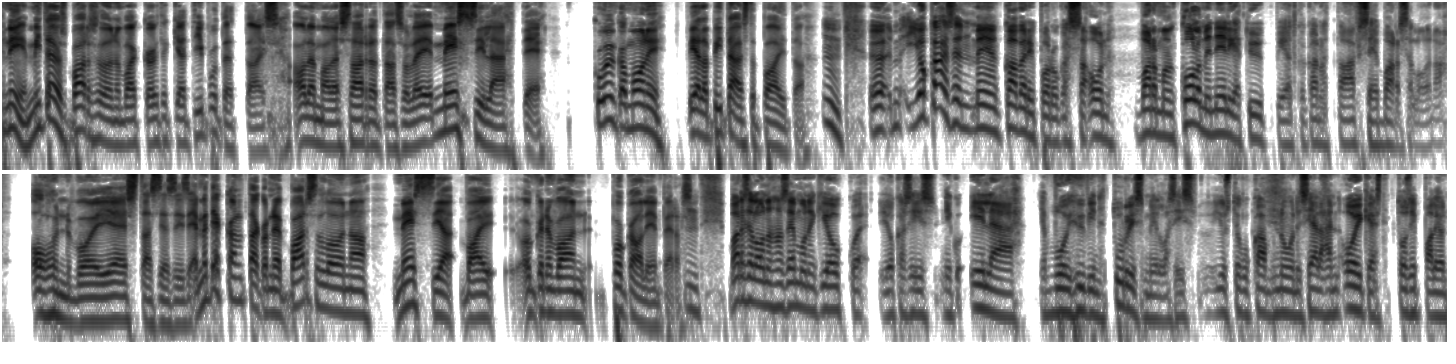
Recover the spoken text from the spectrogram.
Niin, mitä jos Barcelona vaikka yhtäkkiä tiputettaisiin alemmalle sarjatasolle ja Messi lähtee? Kuinka moni vielä pitää sitä paitaa? Mm. Jokaisen meidän kaveriporukassa on varmaan kolme neljä tyyppiä, jotka kannattaa FC Barcelonaa. On, voi jestas. Ja siis, en mä tiedä, kannattaako ne Barcelonaa, Messiä vai onko ne vaan pokaalien perässä. Mm. Barcelonahan on semmoinenkin joukkue, joka siis niin elää ja voi hyvin turismilla. Siis just joku Camp Nou, niin siellähän oikeasti tosi paljon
